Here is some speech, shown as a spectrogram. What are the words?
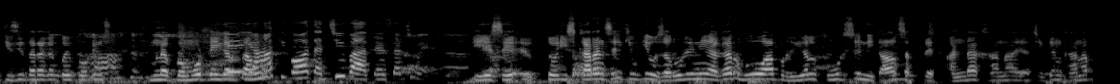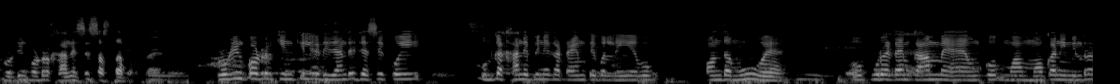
किसी तरह का कोई प्रोटीन प्रमोट नहीं करता हूँ। की बहुत अच्छी बात है सच में। ये से तो इस कारण से क्योंकि वो ज़रूरी नहीं अगर वो आप रियल फ़ूड से निकाल सकते हैं अंडा खाना या चिकन खाना प्रोटीन पाउडर खाने से सस्ता पड़ता है। प्रोटीन पाउडर किन के लिए डिज़ाइन है? जैसे कोई उनका खाने पीने का टाइम टेबल नहीं है वो ऑन द मूव है। वो पूरा टाइम काम में है उनको मौका नहीं मिल रहा।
